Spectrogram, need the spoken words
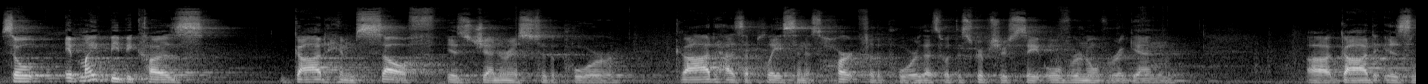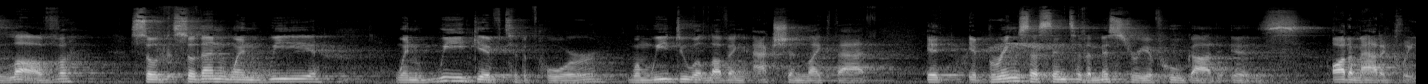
So it might be because God Himself is generous to the poor. God has a place in His heart for the poor. That's what the scriptures say over and over again. Uh, God is love. So, so then, when we, when we give to the poor, when we do a loving action like that, it, it brings us into the mystery of who God is automatically,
